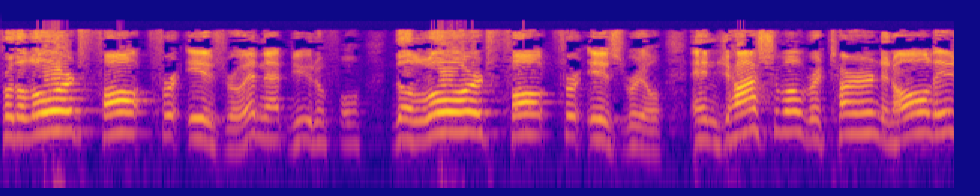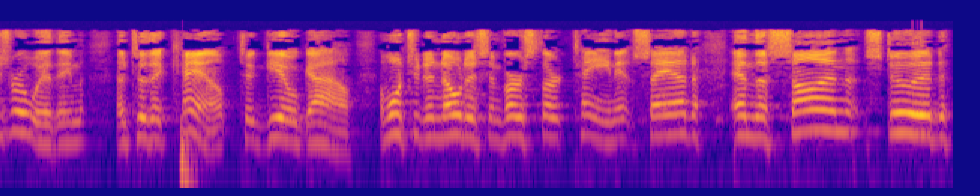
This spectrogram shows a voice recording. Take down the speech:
For the Lord fought for Israel. Isn't that beautiful? The Lord fought for Israel. And Joshua returned and all Israel with him unto the camp to Gilgal. I want you to notice in verse 13 it said, and the sun stood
